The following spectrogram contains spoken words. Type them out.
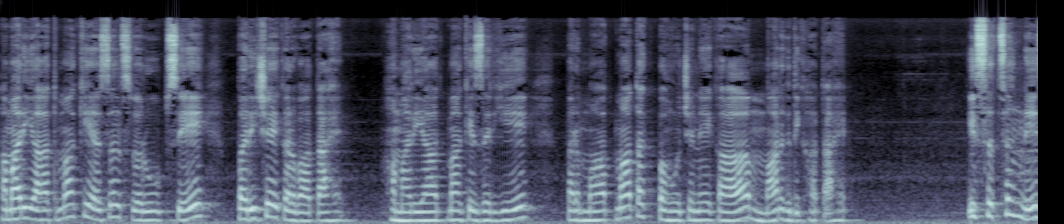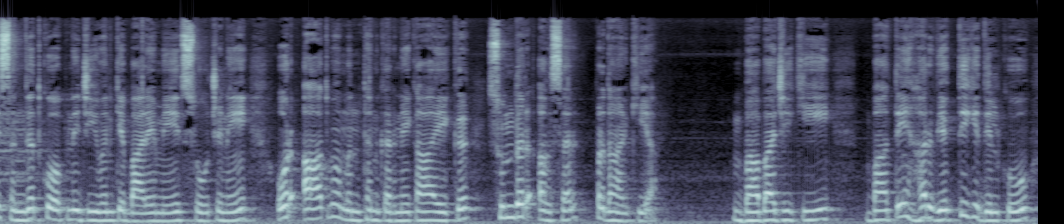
हमारी आत्मा के असल स्वरूप से परिचय करवाता है। हमारी आत्मा के ज़रिए परमात्मा तक पहुँचने का मार्ग दिखाता है। इस सत्संग ने संगत को अपने जीवन के बारे में सोचने और आत्म मंथन करने का एक सुंदर अवसर प्रदान किया। बाबा जी की बातें हर व्यक्ति के दिल को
